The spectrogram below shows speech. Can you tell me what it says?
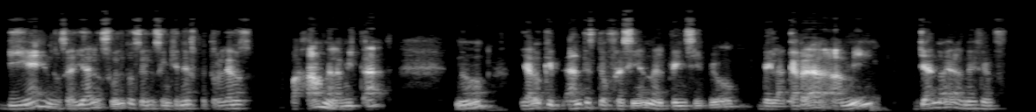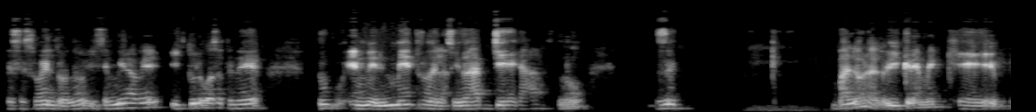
bien, o sea, ya los sueldos de los ingenieros petroleros bajaron a la mitad, ¿no? Ya lo que antes te ofrecían al principio de la carrera, a mí ya no era ese, ese sueldo, ¿no? Y dice, mira, ve, y tú lo vas a tener, tú en el metro de la ciudad llegas, ¿no? Entonces, valóralo y créeme que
